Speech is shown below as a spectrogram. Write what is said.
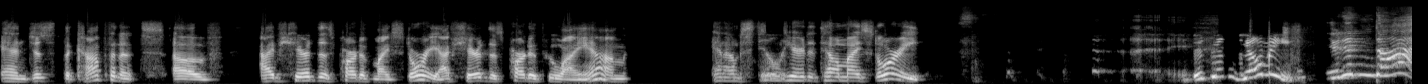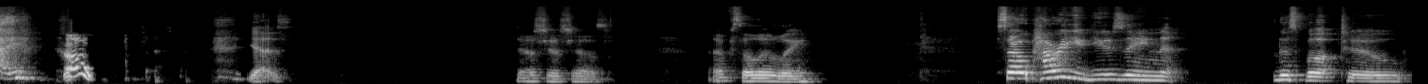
and just the confidence of I've shared this part of my story. I've shared this part of who I am, and I'm still here to tell my story. it didn't kill me. You didn't die. No. yes. Yes, yes, yes. Absolutely. So, how are you using this book to,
